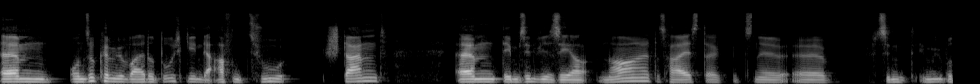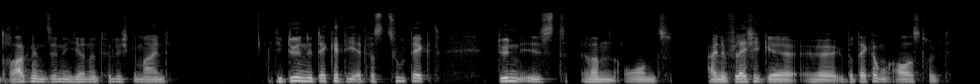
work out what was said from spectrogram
Ähm, und so können wir weiter durchgehen. Der Affenzustand, ähm, dem sind wir sehr nahe. Das heißt, da gibt's eine, äh, sind im übertragenen Sinne hier natürlich gemeint die dünne Decke, die etwas zudeckt, dünn ist ähm, und eine flächige äh, Überdeckung ausdrückt.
